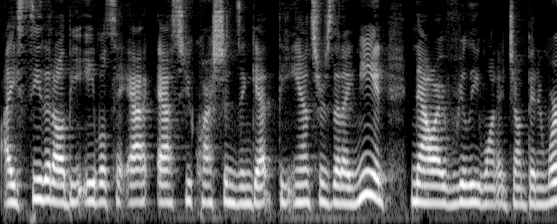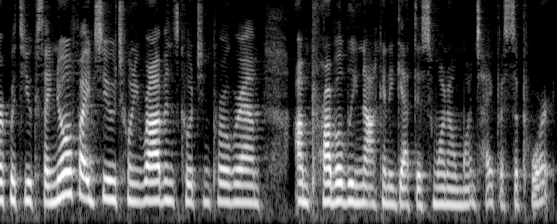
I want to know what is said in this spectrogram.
I see that I'll be able to a- ask you questions and get the answers that I need. Now I really want to jump in and work with you because I know if I do Tony Robbins coaching program, I'm probably not going to get this one-on-one type of support.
